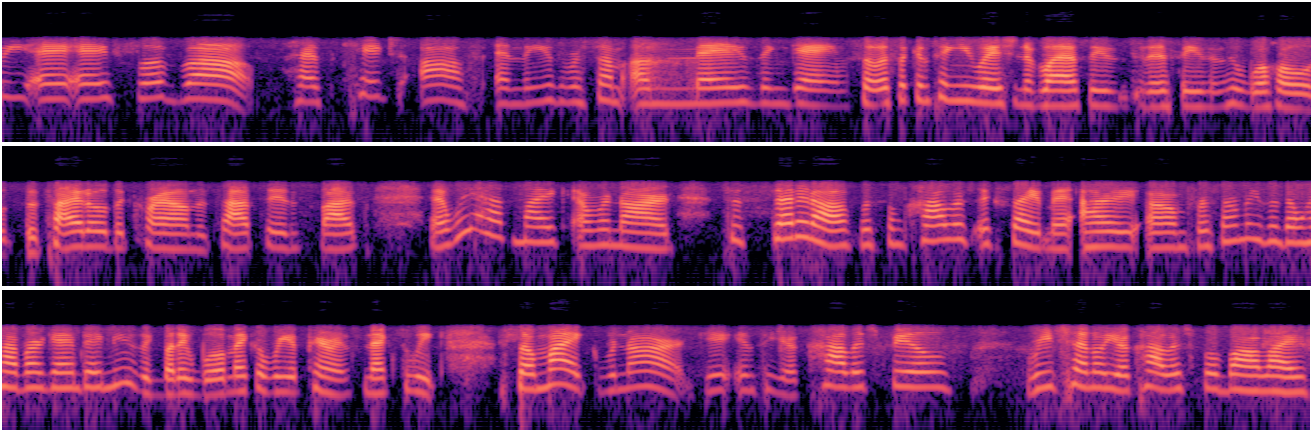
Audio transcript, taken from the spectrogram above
NCAA football has kicked off, and these were some amazing games. So it's a continuation of last season to this season. Who will hold the title, the crown, the top ten spots? And we have Mike and Renard to set it off with some college excitement. I, um, for some reason, don't have our game day music, but it will make a reappearance next week. So, Mike, Renard, get into your college feels, rechannel your college football life,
